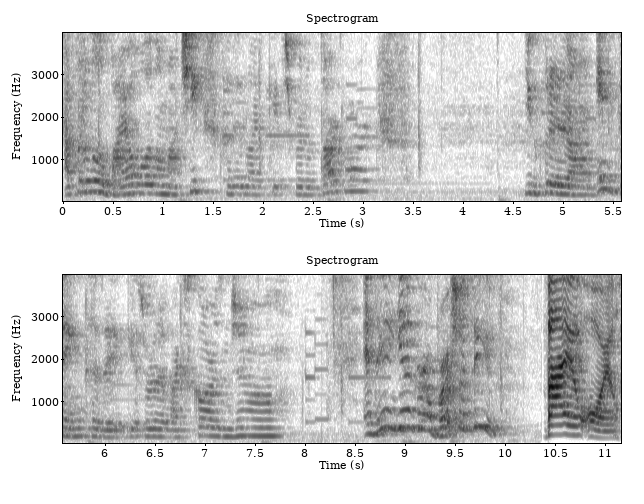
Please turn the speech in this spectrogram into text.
I put a little bio oil on my cheeks because it like gets rid of dark marks. You can put it on anything because it gets rid of like scars in general. And then yeah, girl, brush your teeth. Bio oil.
